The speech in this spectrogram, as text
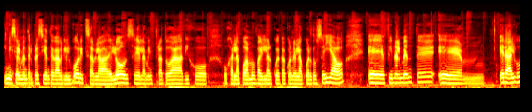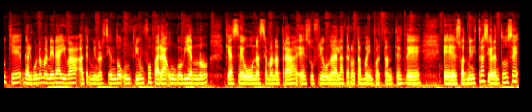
inicialmente el presidente Gabriel Boric, se hablaba del 11, la ministra Toa dijo ojalá podamos bailar cueca con el acuerdo sellado, eh, finalmente... era algo que de alguna manera iba a terminar siendo un triunfo para un gobierno que hace una semana atrás eh, sufrió una de las derrotas más importantes de eh, su administración. Entonces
